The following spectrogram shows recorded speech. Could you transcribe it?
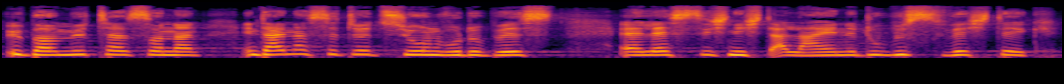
über Mütter, sondern in deiner Situation, wo du bist, er lässt sich nicht alleine. Du bist wichtig.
